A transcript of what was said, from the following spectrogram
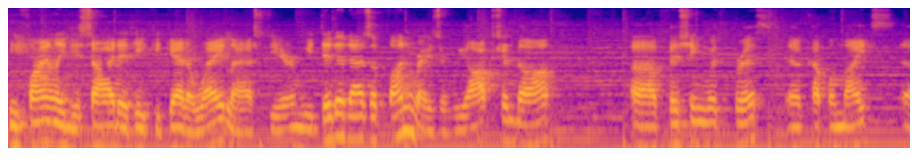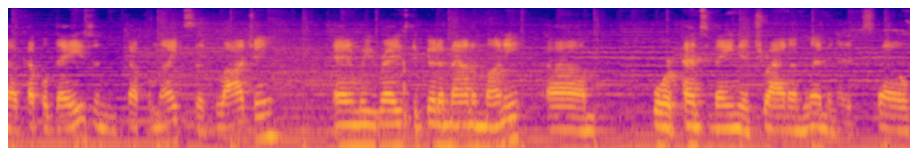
he finally decided he could get away last year, and we did it as a fundraiser. We auctioned off uh, fishing with Chris a couple nights, a couple days, and a couple nights of lodging, and we raised a good amount of money um, for Pennsylvania Trout Unlimited. So,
